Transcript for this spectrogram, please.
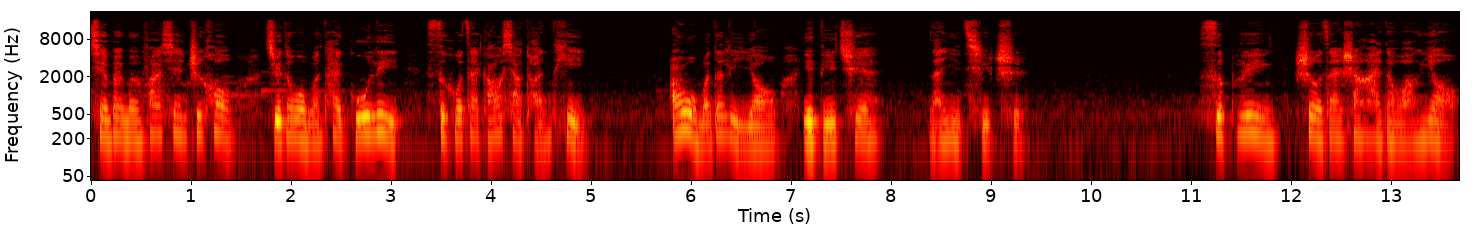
前辈们发现之后，觉得我们太孤立，似乎在搞小团体，而我们的理由也的确难以启齿。Spring 是我在上海的网友。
